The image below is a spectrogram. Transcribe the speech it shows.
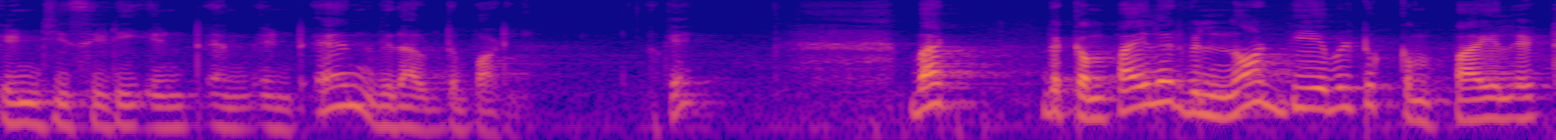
int gcd int m int n without the body. Okay? But the compiler will not be able to compile it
